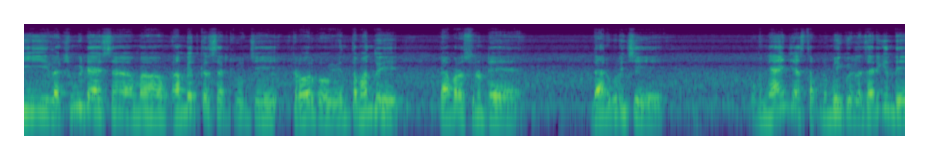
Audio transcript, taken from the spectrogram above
ఈ లక్ష్మీ డాష్ అంబేద్కర్ సర్కిల్ నుంచి ఇక్కడ వరకు ఇంతమంది వ్యాపారస్తులుంటే దాని గురించి ఒక న్యాయం చేస్తా. ఇప్పుడు మీకు ఇలా జరిగింది.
